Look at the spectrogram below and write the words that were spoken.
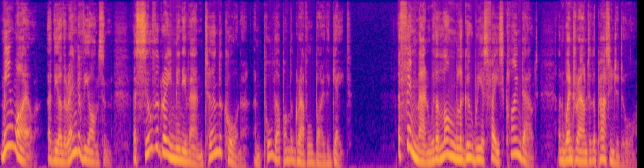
Meanwhile, at the other end of the onsen, a silver grey minivan turned the corner and pulled up on the gravel by the gate. A thin man with a long, lugubrious face climbed out and went round to the passenger door.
